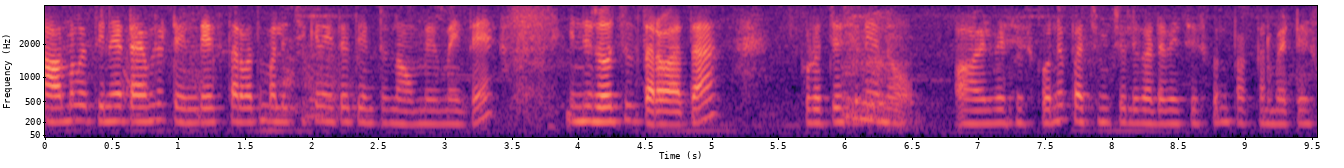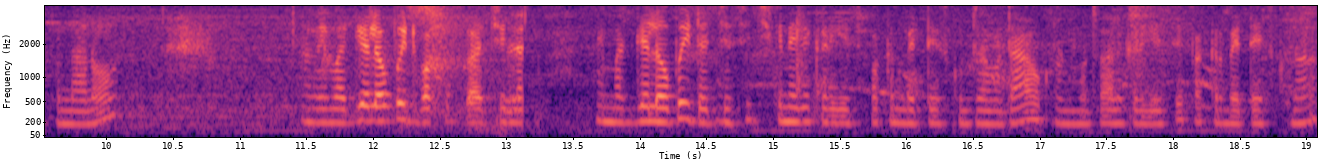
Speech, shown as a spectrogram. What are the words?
నార్మల్గా తినే టైంలో టెన్ డేస్ తర్వాత మళ్ళీ చికెన్ అయితే తింటున్నాం మేమైతే ఇన్ని రోజుల తర్వాత. ఇక్కడ వచ్చేసి నేను ఆయిల్ వేసేసుకొని పచ్చిమిర్చి ఉల్లిగడ్డ వేసేసుకొని పక్కన పెట్టేసుకున్నాను. మీ మధ్యలోపు ఇటు పక్క చిన్న మగ్గేలోపు మధ్యలోపు ఇటు వచ్చేసి చికెన్ అయితే కడిగేసి పక్కన పెట్టేసుకుంటామట ఒక రెండు మూడు సార్లు కడిగేసి పక్కన పెట్టేసుకున్నాను.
